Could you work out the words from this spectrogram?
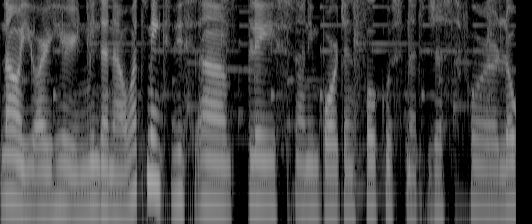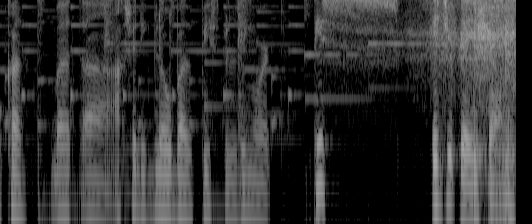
now you are here in Mindanao. What makes this uh, place an important focus, not just for local, but uh, actually global peace building work? Peace education,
